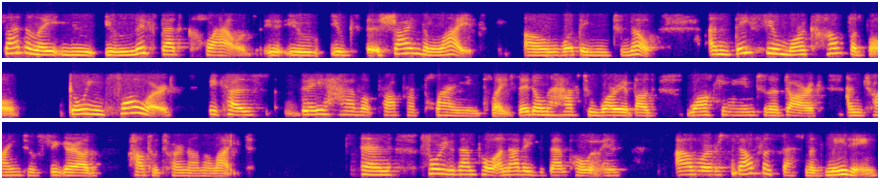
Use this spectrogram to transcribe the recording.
Suddenly, you you lift that cloud, you you, you uh, shine the light on what they need to know, and they feel more comfortable going forward because they have a proper plan in place. They don't have to worry about walking into the dark and trying to figure out how to turn on the light. And for example, another example is our self-assessment meeting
